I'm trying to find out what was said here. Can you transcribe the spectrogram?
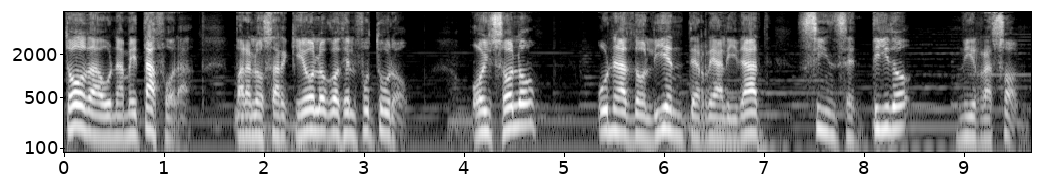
Toda una metáfora para los arqueólogos del futuro. Hoy solo una doliente realidad sin sentido ni razón.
